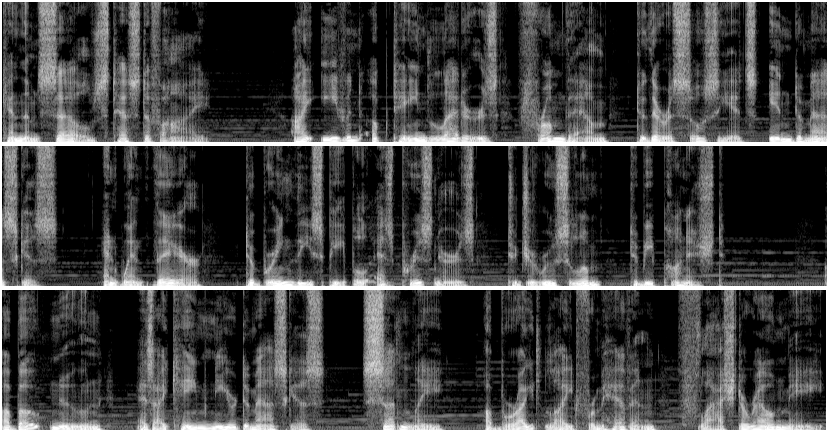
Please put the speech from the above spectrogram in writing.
can themselves testify. I even obtained letters from them to their associates in Damascus, and went there to bring these people as prisoners to Jerusalem to be punished. About noon, as I came near Damascus, suddenly a bright light from heaven flashed around me.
